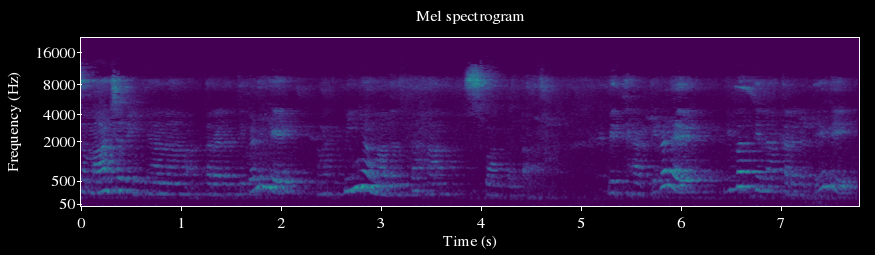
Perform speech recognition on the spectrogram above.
ಸಮಾಜ ವಿಜ್ಞಾನ ತರಗತಿಗಳಿಗೆ ಆತ್ಮೀಯವಾದಂತಹ ಸ್ವಾಗತ. ವಿದ್ಯಾರ್ಥಿಗಳೇ, ಇವತ್ತಿನ ತರಗತಿಯಲ್ಲಿ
